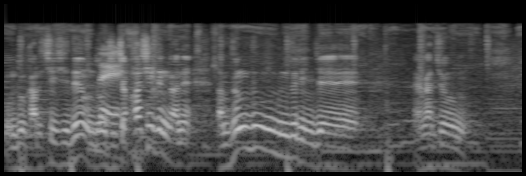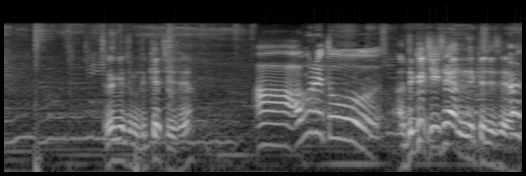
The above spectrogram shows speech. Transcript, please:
운동 가르치시든 운동 을 네. 직접 하시든 간에 남성분들이 이제 약간 좀 이런 게 좀 느껴지세요? 아, 아무래도 아, 느껴지세요? 안 느껴지세요?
